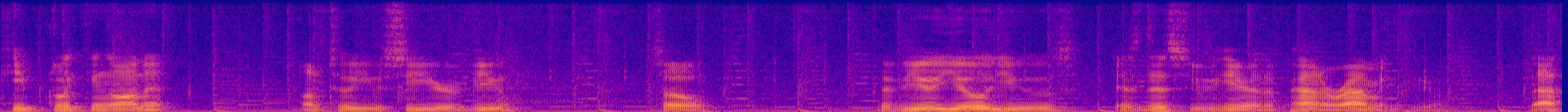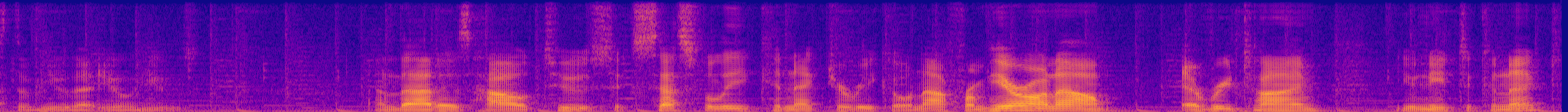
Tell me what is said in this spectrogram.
Keep clicking on it until you see your view. So the view you'll use is this view here, the panoramic view. That's the view that you'll use and that is how to successfully connect your Ricoh. Now from here on out, every time you need to connect,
